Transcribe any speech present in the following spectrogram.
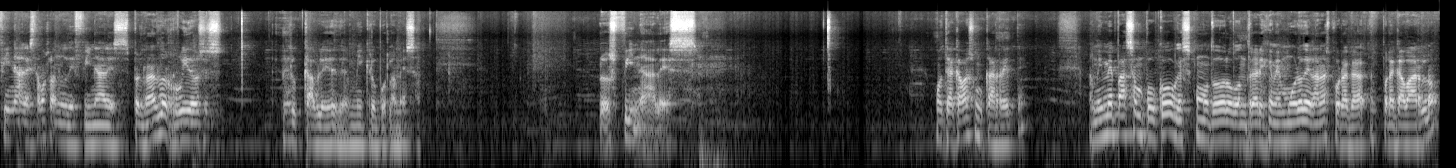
final. Estamos hablando de finales. Perdonad los ruidos, es el cable del micro por la mesa. Los finales o te acabas un carrete. A mí me pasa un poco que es como todo lo contrario, que me muero de ganas por, por acabarlo.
